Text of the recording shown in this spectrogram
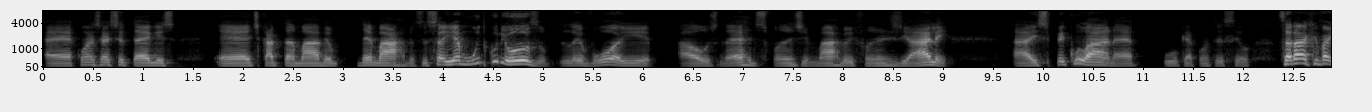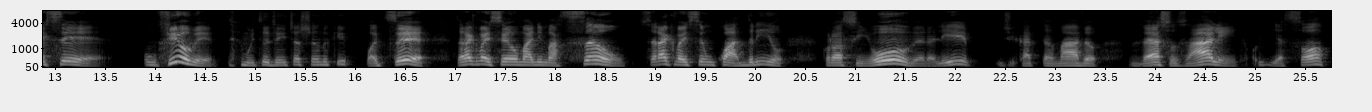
é, com as hashtags é, de Capitã Marvel, The Marvels? Isso aí é muito curioso. Levou aí aos nerds, fãs de Marvel e fãs de Alien, a especular, né, o que aconteceu. Será que vai ser um filme? Muita gente achando que pode ser. Será que vai ser uma animação? Será que vai ser um quadrinho crossing over ali de Capitã Marvel versus Alien? Olha só,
